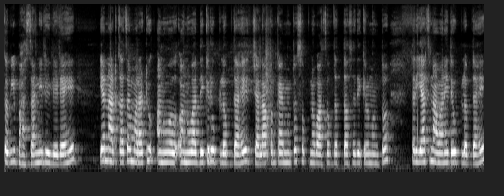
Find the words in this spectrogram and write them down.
कवी भासांनी लिहिलेले आहे. या नाटकाचा मराठी अनु अनुवाद देखील उपलब्ध आहे ज्याला आपण काय म्हणतो? स्वप्न वासव दत्त असं देखील म्हणतो. तर याच नावाने ते उपलब्ध आहे.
